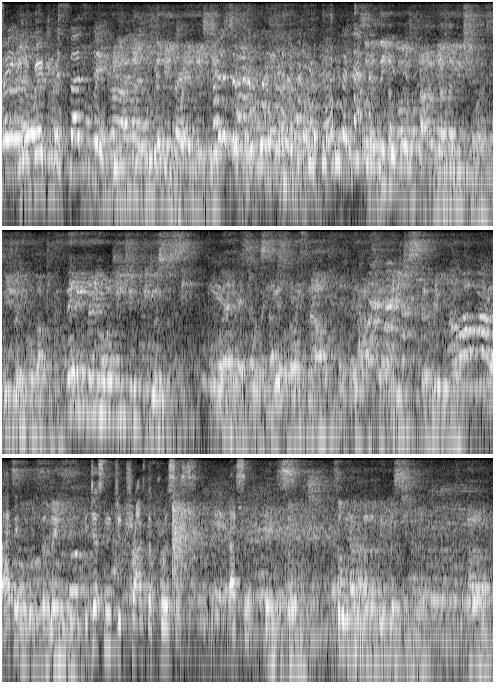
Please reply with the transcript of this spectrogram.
in the bedroom. It's first day. You didn't put them in private. yes. so the thing about uh, younger YouTubers, we usually go back to the very, very old YouTube videos to see where the story right now, they have there. We need to see the real one. I think- so it's amazing. You just need to trust the process. That's it. Thank you so much. So we have another quick question here. Um,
